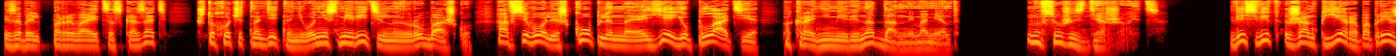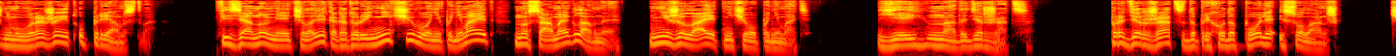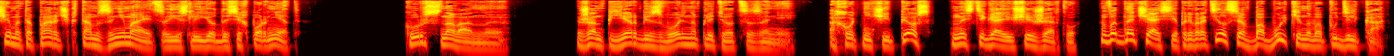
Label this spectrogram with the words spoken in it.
Изабель порывается сказать, что хочет надеть на него не смирительную рубашку, а всего лишь купленное ею платье, по крайней мере, на данный момент. Но все же сдерживается. Весь вид Жан-Пьера по-прежнему выражает упрямство. Физиономия человека, который ничего не понимает, но самое главное — не желает ничего понимать. Ей надо держаться. Продержаться до прихода Поля и Соланж. Чем эта парочка там занимается, если ее до сих пор нет? Курс на ванную. Жан-Пьер безвольно плетется за ней. Охотничий пес, настигающий жертву, в одночасье превратился в бабулькиного пуделька.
